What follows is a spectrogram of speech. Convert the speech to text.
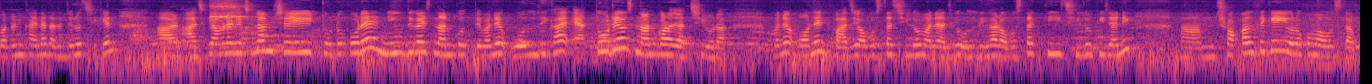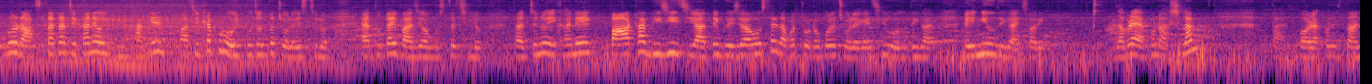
মটন খায় না তাদের জন্য চিকেন। আর আজকে আমরা গেছিলাম সেই টোটো করে নিউ দীঘায় স্নান করতে। মানে ওল দীঘায় এতটাও স্নান করা যাচ্ছিল না। মানে অনেক বাজে অবস্থা ছিল মানে আজকে ওল দীঘার অবস্থা কী ছিল কি জানি? সকাল থেকেই ওরকম অবস্থা। পুরো রাস্তাটা যেখানে ওই থাকে, পাঁচিলটা পুরো ওই পর্যন্ত চলে এসেছিল। এতটাই বাজে অবস্থা ছিল। তার জন্য এখানে পাটা ভিজিয়েছি অর্ধেক ভেজা অবস্থায় তারপর টোটো করে চলে গেছি ওল দীঘায়, এই নিউ দীঘায় সরি তারপরে এখন আসলাম। তারপর এখন স্নান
